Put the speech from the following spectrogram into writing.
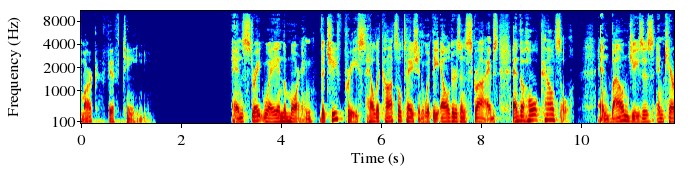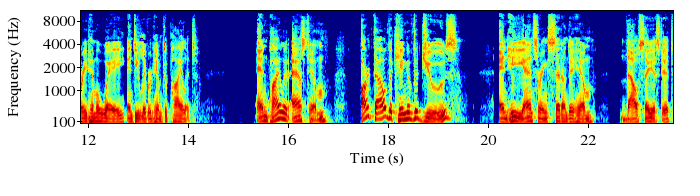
Mark 15. And straightway in the morning the chief priests held a consultation with the elders and scribes and the whole council, and bound Jesus and carried him away and delivered him to Pilate. And Pilate asked him, Art thou the king of the Jews? And he answering said unto him, Thou sayest it.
